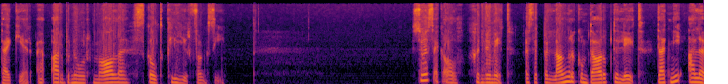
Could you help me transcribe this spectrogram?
baie keer 'n abnormale skildklierfunksie. Soos ek al genoem het, is dit belangrik om daarop te let dat nie alle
